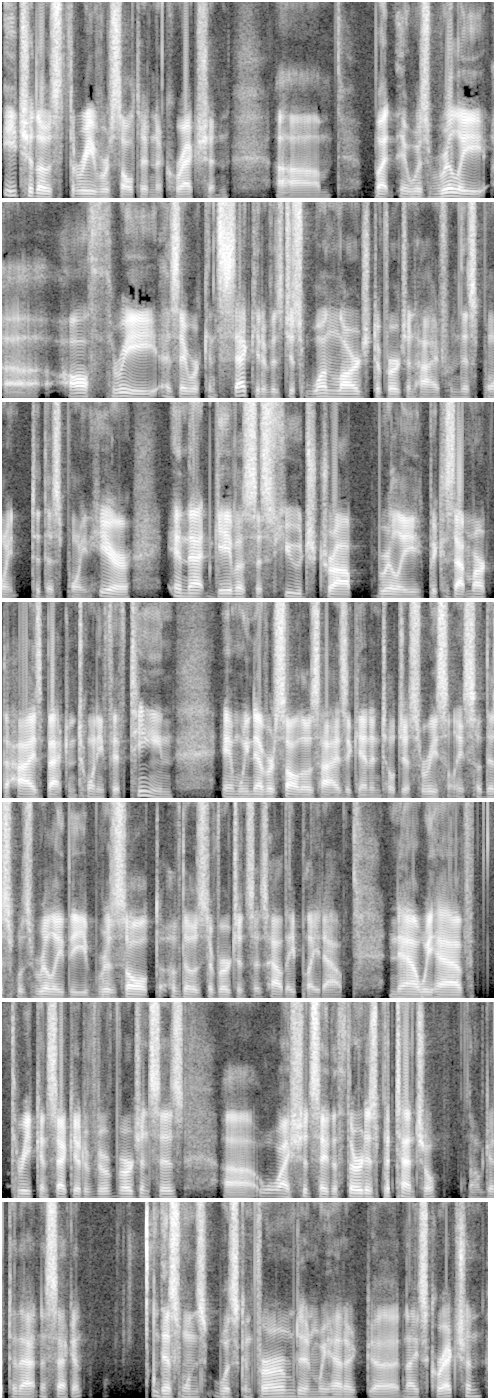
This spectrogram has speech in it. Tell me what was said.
Each of those three resulted in a correction. Um, but it was really uh, all three as they were consecutive as just one large divergent high from this point to this point here. And that gave us this huge drop really because that marked the highs back in 2015 and we never saw those highs again until just recently. So this was really the result of those divergences how they played out. Now we have three consecutive divergences. Uh, well, I should say the third is potential. I'll get to that in a second this one was confirmed and we had a uh, nice correction.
